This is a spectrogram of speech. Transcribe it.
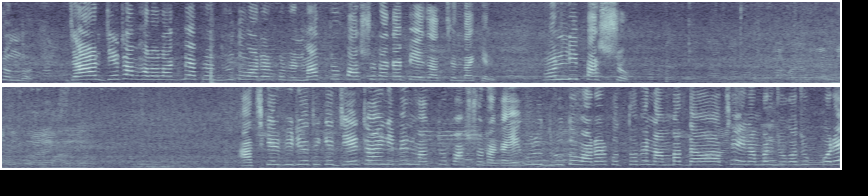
সুন্দর। যার যেটা ভালো লাগবে আপনারা দ্রুত অর্ডার করবেন। মাত্র পাঁচশো টাকায় পেয়ে যাচ্ছেন, দেখেন। অনলি পাঁচশো। আজকের ভিডিও থেকে যেটাই নেবেন মাত্র পাঁচশো টাকা। এগুলো দ্রুত অর্ডার করতে হবে। নাম্বার দেওয়া আছে, এই নাম্বারে যোগাযোগ করে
